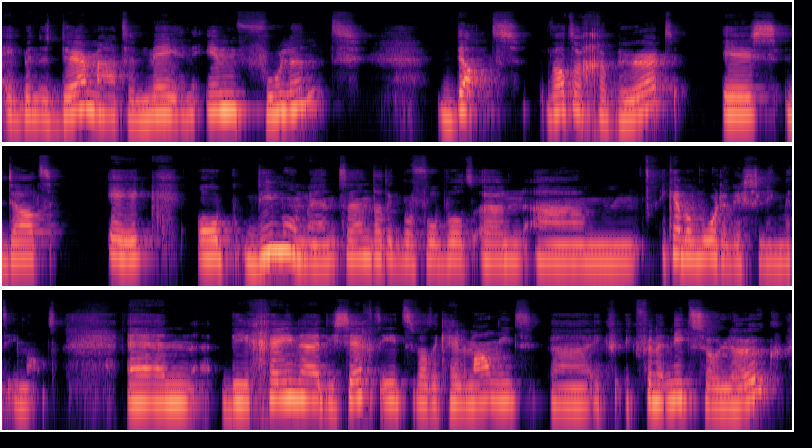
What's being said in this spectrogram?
ik ben dus dermate mee en invoelend dat wat er gebeurt is dat ik op die momenten dat ik bijvoorbeeld een, um, ik heb een woordenwisseling met iemand. En diegene die zegt iets wat ik helemaal niet, uh, ik, ik vind het niet zo leuk.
